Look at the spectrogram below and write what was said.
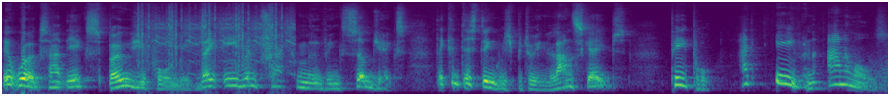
It works out the exposure for you. They even track moving subjects. They can distinguish between landscapes, people, and even animals.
